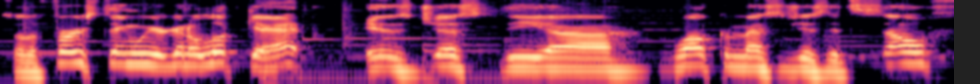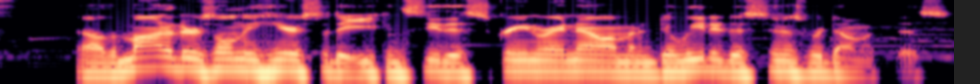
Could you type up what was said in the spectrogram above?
So the first thing we are gonna look at is just the uh, welcome messages itself. Now the monitor is only here so that you can see this screen right now. I'm gonna delete it as soon as we're done with this.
